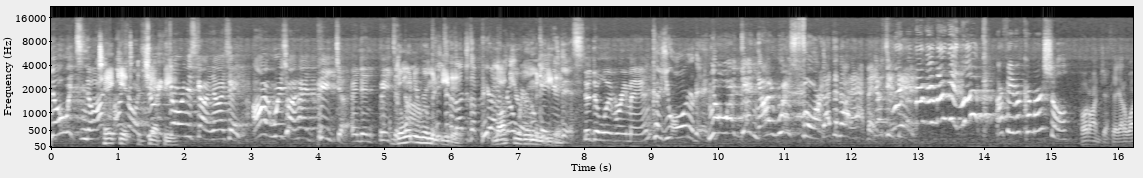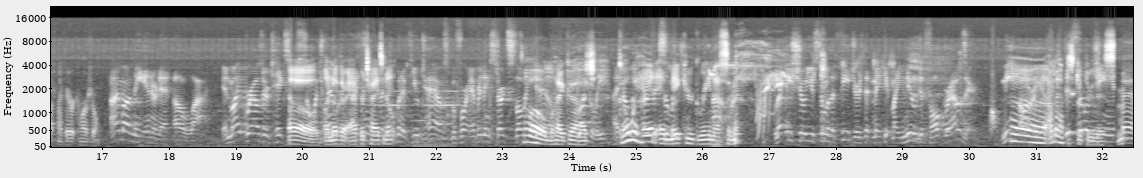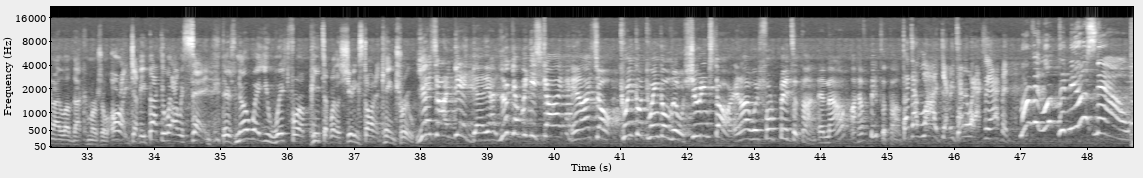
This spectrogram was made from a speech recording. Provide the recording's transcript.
No, it's not. Take I it, saw Jeffy. star in the and I said, I wish I had pizza, and then pizza. Go in your died. room and Pizza eat did not just appear it. Lock your room Who and gave eat you it. this? The delivery man. Because you ordered it. No, I didn't. I wished for it. That did not happen. Yes, it did. Marvin, Marvin, look! Our favorite commercial. Hold on, Jeffy. I gotta watch my favorite commercial. I'm on the internet a lot, and my browser takes up Oh, so much another memory, I advertisement? open a few tabs before everything starts slowing Oh down. my gosh. Luckily, Go ahead perfect and make your green Ah, SML. right. Let me show you some of the features that make it my new default browser. Meet Uh, Aria, I'm gonna have to skip through this. genius- Man, I love that commercial. All right, Jeffy, back to what I was saying. There's no way you wished for a pizza with a shooting star and it came true. Yes, I did, Daddy. I looked up in the sky and I saw twinkle, twinkle, little shooting star, and I wished for pizza time. And now I have pizza time. That's a lie, Jeffy. Tell me what actually happened. Marvin, look, the news now!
